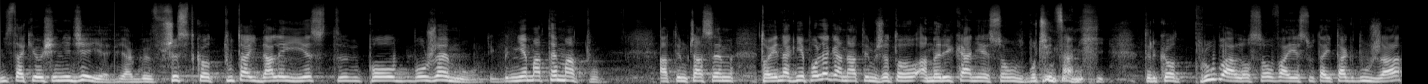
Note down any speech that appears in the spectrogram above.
nic takiego się nie dzieje. Jakby wszystko tutaj dalej jest po Bożemu. Jakby nie ma tematu. A tymczasem to jednak nie polega na tym, że to Amerykanie są zboczyńcami, tylko próba losowa jest tutaj tak duża,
